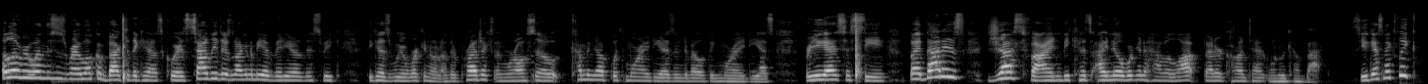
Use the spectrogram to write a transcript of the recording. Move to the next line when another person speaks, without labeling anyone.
Hello everyone, this is Ray. Welcome back to the Chaos Quiz. Sadly, there's not going to be a video this week because we're working on other projects and we're also coming up with more ideas and developing more ideas for you guys to see. But that is just fine because I know we're going to have a lot better content when we come back. See you guys next week!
